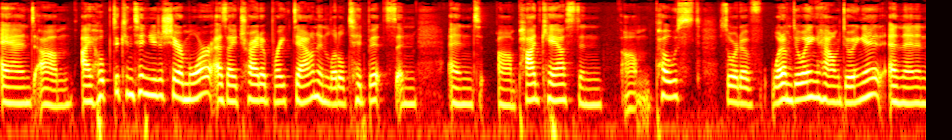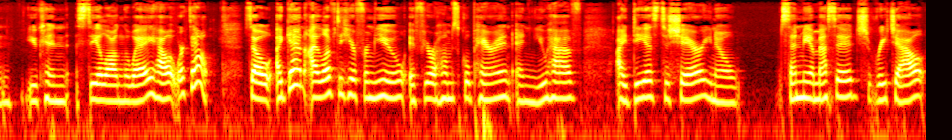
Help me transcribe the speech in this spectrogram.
And um, I hope to continue to share more as I try to break down in little tidbits and and um, podcast and um, post sort of what I'm doing, how I'm doing it, and then you can see along the way how it worked out. So, again, I love to hear from you if you're a homeschool parent and you have ideas to share, you know, send me a message, reach out.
